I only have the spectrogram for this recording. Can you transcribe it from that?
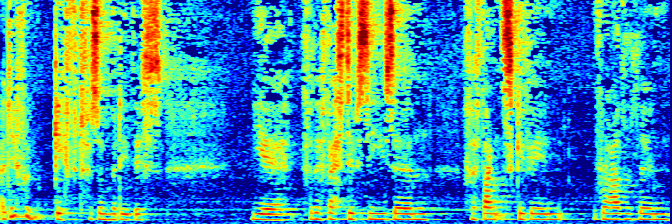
a different gift for somebody this year, for the festive season, for Thanksgiving, rather than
